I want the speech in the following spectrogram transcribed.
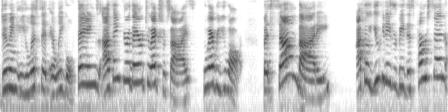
doing illicit, illegal things. I think you're there to exercise, whoever you are. But somebody, I feel you could either be this person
